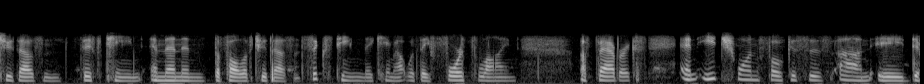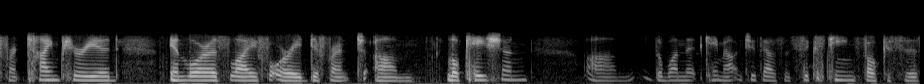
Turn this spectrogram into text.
2015, and then in the fall of 2016, they came out with a fourth line of fabrics, and each one focuses on a different time period in Laura's life or a different um, location. Um, the one that came out in 2016 focuses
